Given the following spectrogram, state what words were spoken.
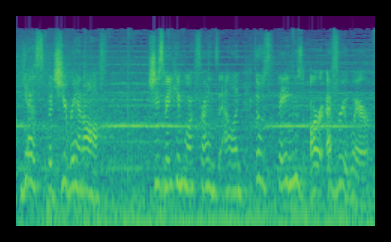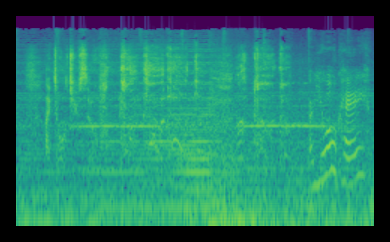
Yes, but she ran off. She's making more friends, Alan. Those things are everywhere. I told you so. Are you okay?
